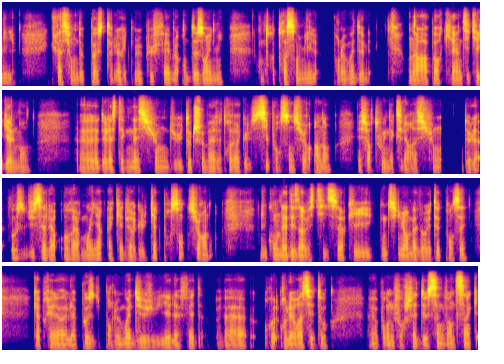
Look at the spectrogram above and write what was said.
000 créations de postes, le rythme le plus faible en deux ans et demi, contre 300 000 pour le mois de mai. On a un rapport qui indique également euh, de la stagnation du taux de chômage à 3,6% sur un an et surtout une accélération de la hausse du salaire horaire moyen à 4,4% sur un an. Du coup, on a des investisseurs qui continuent en majorité de penser qu'après euh, la pause pour le mois de juillet, la Fed relèvera ses taux euh, pour une fourchette de 5,25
